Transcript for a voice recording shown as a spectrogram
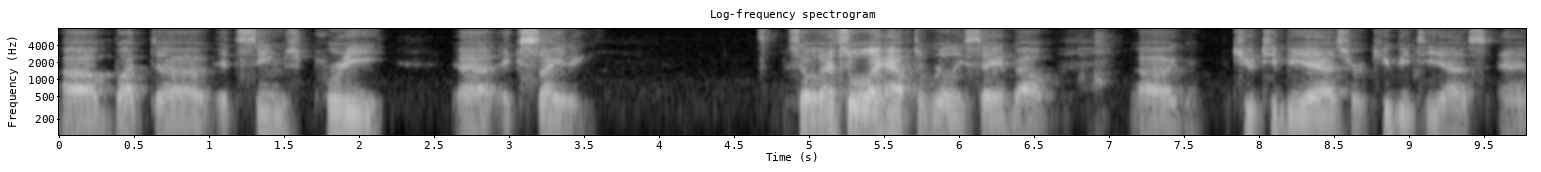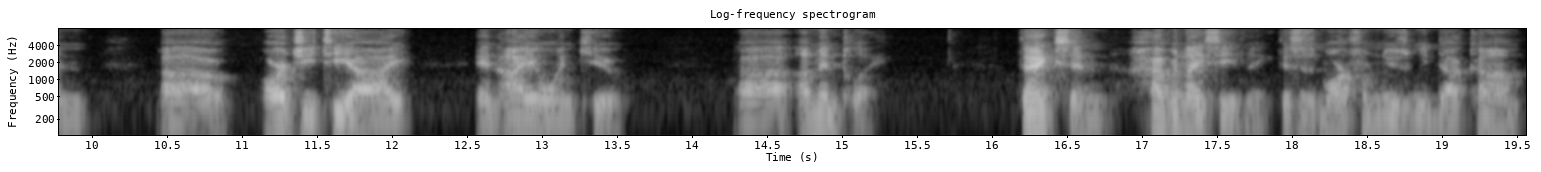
uh, but uh, it seems pretty uh, exciting. So that's all I have to really say about uh, QTBS or QBTS and uh, RGTI and IONQ. Uh, I'm in play. Thanks and have a nice evening. This is Mark from newsweed.com.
